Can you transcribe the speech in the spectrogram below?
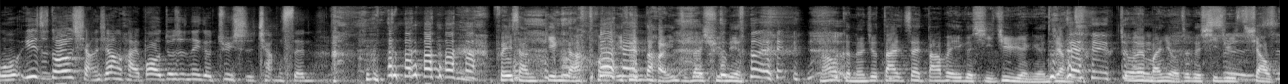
我一直都想象海报就是那个巨石强森。非常精，然后一天到晚一直在训练，对，然后可能就搭再搭配一个喜剧演员这样子，就会蛮有这个戏剧效果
